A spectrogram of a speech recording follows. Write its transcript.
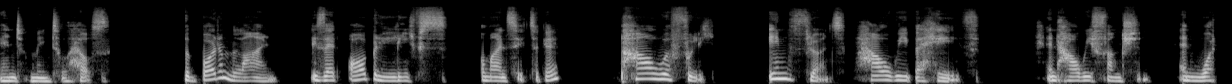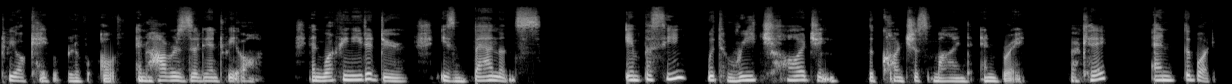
and mental health. The bottom line is that our beliefs or mindsets, okay, powerfully influence how we behave and how we function and what we are capable of, and how resilient we are. And what we need to do is balance empathy with recharging the conscious mind and brain. Okay. And the body,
